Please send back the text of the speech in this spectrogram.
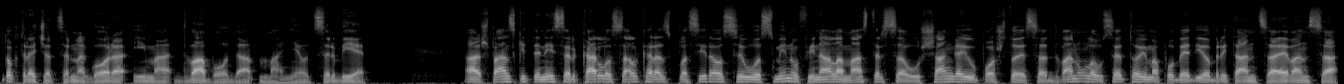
dok treća Crna Gora ima dva boda manje od Srbije. A španski tenisar Carlos Alcaraz plasirao se u osminu finala Mastersa u Šangaju pošto je sa 2-0 u setovima pobedio Britanca Evansa.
